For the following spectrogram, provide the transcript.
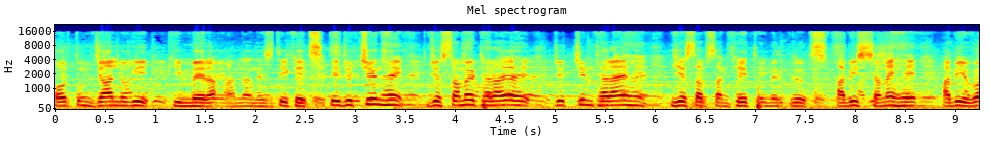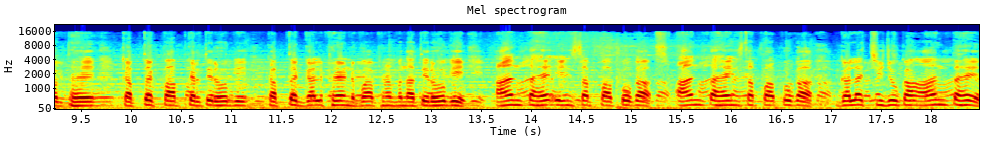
और तुम जान लोगे कि मेरा आना नज़दीक है। ये जो चिन्ह है, जो समय ठहराया है, जो चिन्ह ठहराए हैं। ये सब संकेत है मेरे को। अभी समय है, अभी वक्त है। कब तक पाप करते रहोगे? कब तक गर्लफ्रेंड बॉयफ्रेंड बनाते रहोगे? अंत है इन सब पापों का, अंत है इन सब पापों का। गलत चीज़ों का अंत है।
